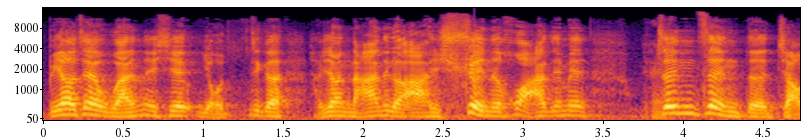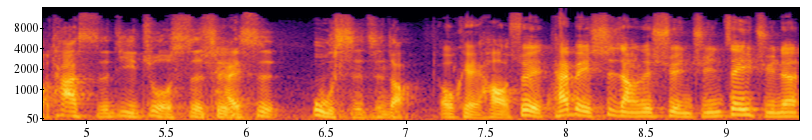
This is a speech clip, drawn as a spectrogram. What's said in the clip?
不要再玩那些有这个好像拿那个啊炫的话那边。真正的脚踏实地做事才是务实之道。OK，好，所以台北市长的选群这一局呢，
